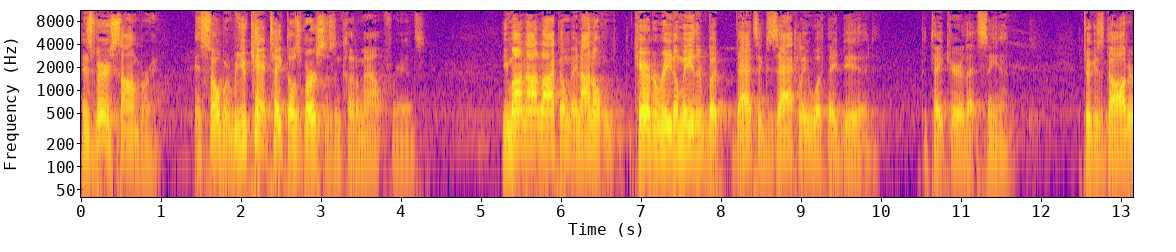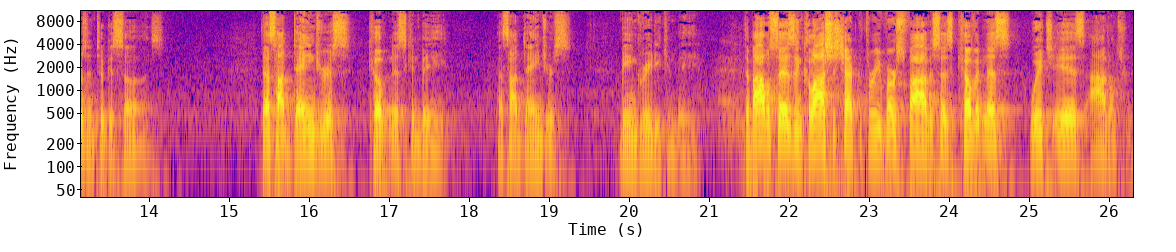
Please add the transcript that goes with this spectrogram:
And it's very sombering and sobering. But you can't take those verses and cut them out, friends. You might not like them, and I don't care to read them either, but that's exactly what they did to take care of that sin. Took his daughters and took his sons. That's how dangerous covetousness can be. That's how dangerous being greedy can be. The Bible says in Colossians chapter 3, verse 5, it says, Covetousness, which is idolatry.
